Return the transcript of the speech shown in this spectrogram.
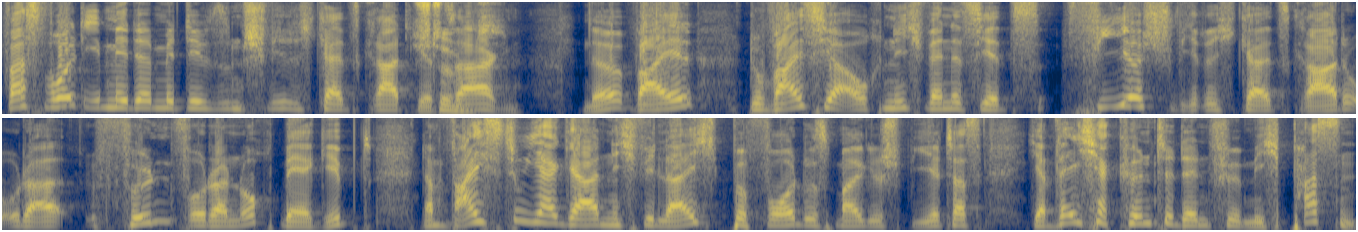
was wollt ihr mir denn mit diesem Schwierigkeitsgrad jetzt Stimmt. sagen? Ne? Weil du weißt ja auch nicht, wenn es jetzt vier Schwierigkeitsgrade oder fünf oder noch mehr gibt, dann weißt du ja gar nicht vielleicht, bevor du es mal gespielt hast, ja, welcher könnte denn für mich passen?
